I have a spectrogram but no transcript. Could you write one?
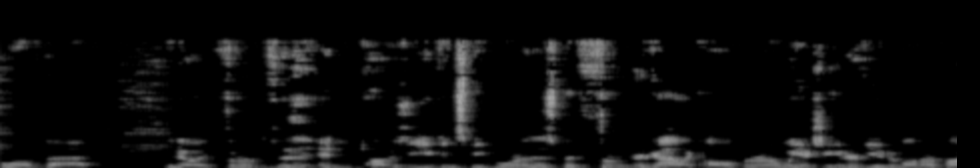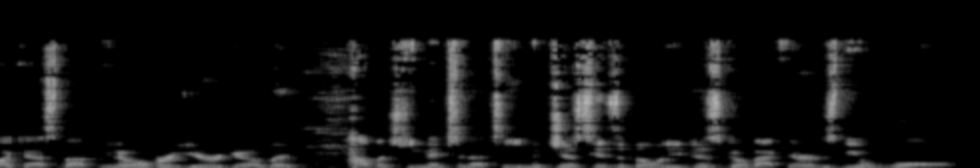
Love that. You know, and obviously you can speak more to this, but th- a guy like Colin Theroux, we actually interviewed him on our podcast about you know over a year ago, but how much he meant to that team, and just his ability to just go back there and just be a wall.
